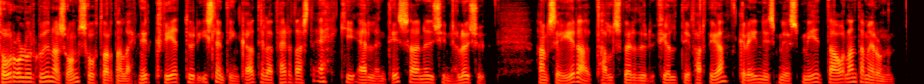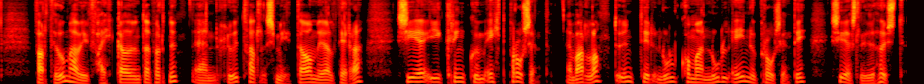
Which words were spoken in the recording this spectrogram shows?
Þórólur Guðnason, sóttvarnalæknir, hvetur Íslendinga til að ferðast ekki erlendis að nöðsynja lausu. Hann segir að talsverður fjöldi farþiga greinis með smita á landamærunum. Farþugum hafi fækkað undanförnu en hlutfall smita á meðal þeirra sé í kringum 1% en var langt undir 0,01% síðastliði haust.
